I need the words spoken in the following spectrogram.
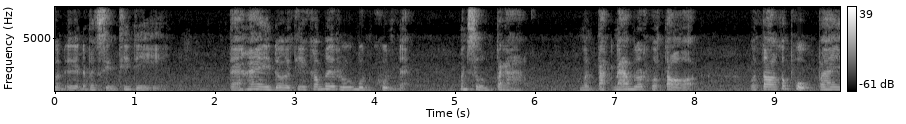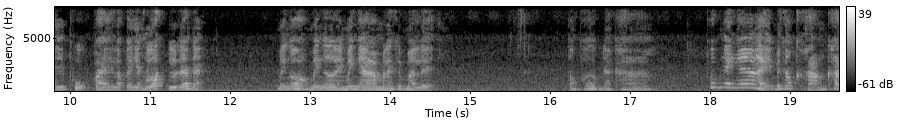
คนอื่นเป็นสิ่งที่ดี แต่ให้โดยที่เขาไม่รู้บุญคุณเนี่ยมันสูญเปล่า เหมือนตักน้ำลดหัวตอหัวตอก็ผูกไปผูกไปแล้วก็ยังลดอยู่ได้เนี่ยไม่งอกไม่เงย ไม่งามอะไรขึ้นมาเลย ต้องเพิ่มนะคะเพิ่มง่ายๆ ไม่ต้องถามใคร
